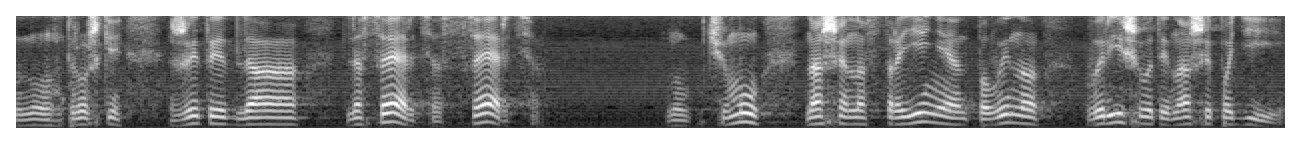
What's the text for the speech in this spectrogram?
ну, трошки жити для, для серця, з серця. Ну, чому наше настроєння повинно вирішувати наші події?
